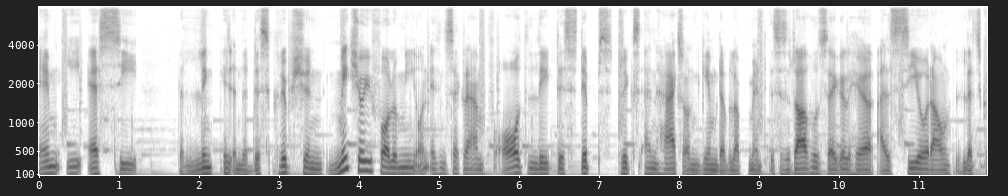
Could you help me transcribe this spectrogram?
MESC. The link is in the description. Make sure you follow me on Instagram for all the latest tips, tricks, and hacks on game development. This is Rahul Sehgal here. I'll see you around. Let's go.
